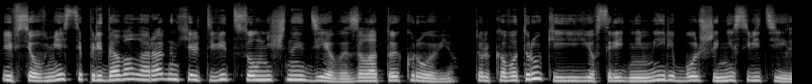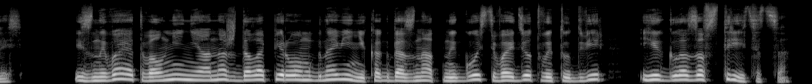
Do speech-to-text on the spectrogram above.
и все вместе придавало Рагнхельд вид солнечной девы золотой кровью. Только вот руки ее в среднем мире больше не светились. Изнывая от волнения, она ждала первого мгновения, когда знатный гость войдет в эту дверь, и их глаза встретятся.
